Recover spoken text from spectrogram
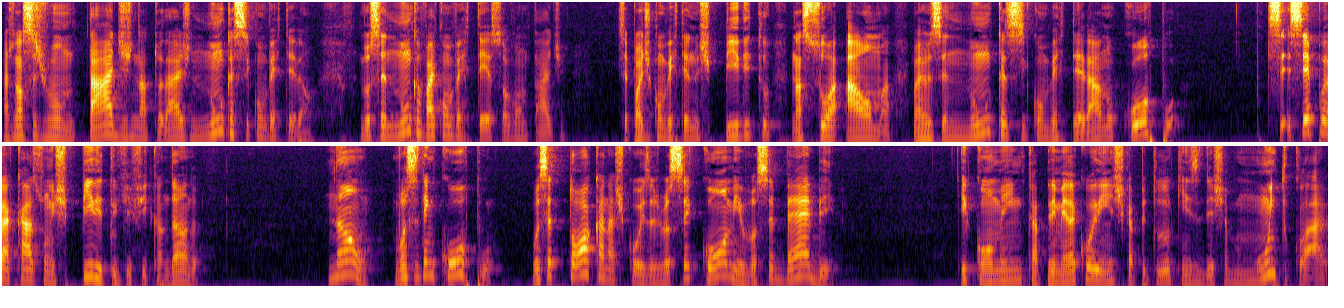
as nossas vontades naturais nunca se converterão. Você nunca vai converter a sua vontade. Você pode converter no espírito, na sua alma, mas você nunca se converterá no corpo. Se, se é por acaso um espírito que fica andando, não, você tem corpo. Você toca nas coisas, você come, você bebe. E come em 1 Coríntios, capítulo 15, deixa muito claro.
